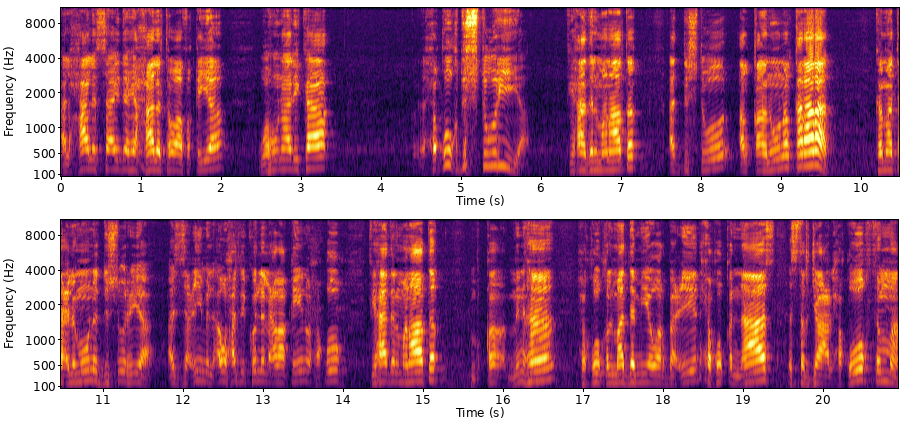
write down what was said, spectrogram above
الحالة السائدة هي حالة توافقية وهنالك حقوق دستورية في هذه المناطق. الدستور القانون القرارات. كما تعلمون الدستور هي الزعيم الأوحد لكل العراقيين وحقوق في هذه المناطق. منها حقوق المادة 140 حقوق الناس استرجاع الحقوق. ثم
